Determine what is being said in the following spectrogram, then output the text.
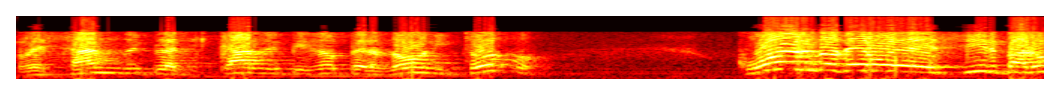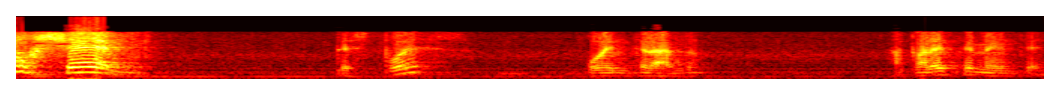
rezando y platicando y pidiendo perdón y todo. ¿Cuándo debo de decir Baruch Shem? ¿Después o entrando? Aparentemente,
